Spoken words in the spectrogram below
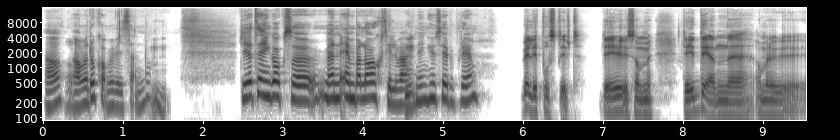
Ja, ja, men då kommer vi sen då. Mm. Jag tänker också, men emballagetillverkning, hur ser du på det? Väldigt positivt. Det är ju som, det är den, eh, om man nu,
